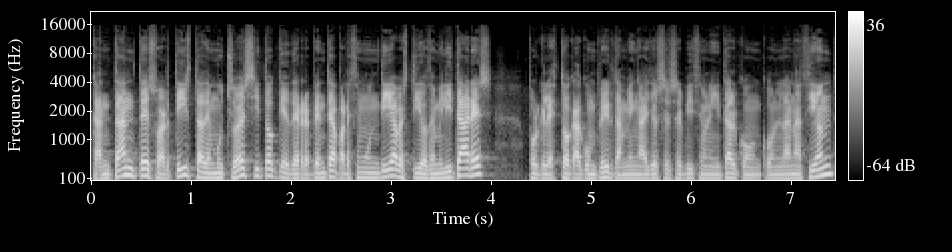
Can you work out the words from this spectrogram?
cantantes o artistas de mucho éxito, que de repente aparecen un día vestidos de militares porque les toca cumplir también a ellos el servicio militar con, con la nación.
